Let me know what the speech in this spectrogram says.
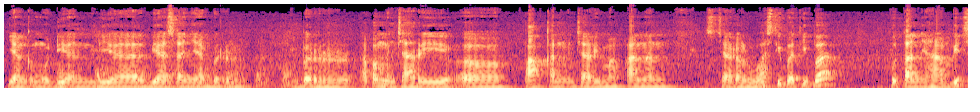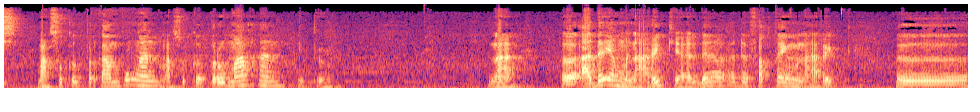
yang kemudian dia biasanya ber ber apa mencari uh, pakan mencari makanan secara luas tiba-tiba hutannya habis masuk ke perkampungan masuk ke perumahan gitu. Nah uh, ada yang menarik ya ada ada fakta yang menarik. Uh,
